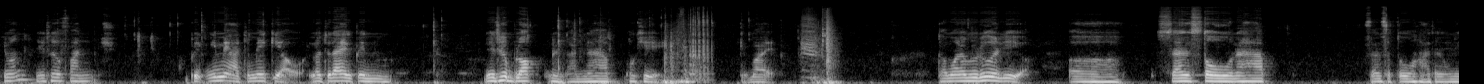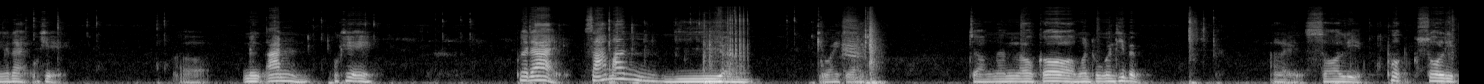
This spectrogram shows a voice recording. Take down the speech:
นี่มั้งเนเธอร์ฟรานช์บริกนี่ไม่อาจจะไม่เกี่ยว เราจะได้เป็น เนเธอร์บล็อกหนึ่งอันนะครับ โอเค เก็บไว้ ต่อมาเราดูด้วยดิเอ่อแซนสโตนะครับแซนสโตหาจากตรงนี้ก็ได้ โอเค เอ่อหนึ่งอัน โอเค เพื่อได้สามอัน เยี่ยม เก็บไว้เก็บไว้จากนั้นเราก็มาดูกันที่แบบอะไร solid พวก solid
